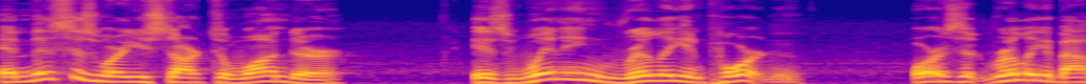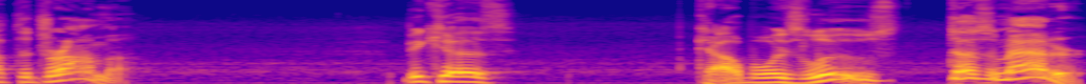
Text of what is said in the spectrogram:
And this is where you start to wonder is winning really important or is it really about the drama? Because Cowboys lose, doesn't matter.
